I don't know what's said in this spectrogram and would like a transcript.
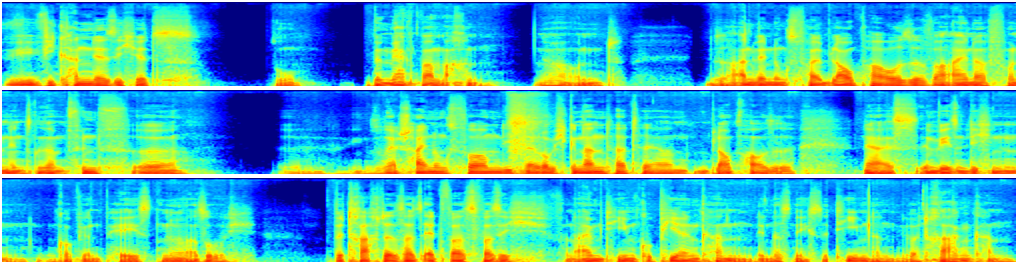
wie, wie kann der sich jetzt so bemerkbar machen? Ja, und dieser Anwendungsfall Blaupause war einer von insgesamt fünf äh, so Erscheinungsformen, die ich da, glaube ich, genannt hatte. Ja, Blaupause ja, ist im Wesentlichen Copy und Paste. Ne? Also ich betrachte es als etwas, was ich von einem Team kopieren kann, in das nächste Team dann übertragen kann.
